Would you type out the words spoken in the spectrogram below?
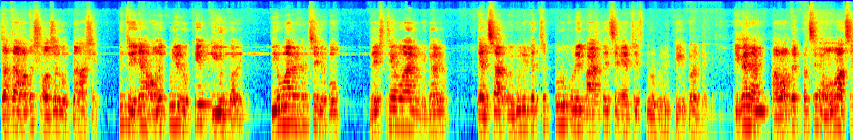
যাতে আমাদের সহজে রোগ না আসে। কিন্তু এটা অনেকগুলি রোগকে কিউর করে। টিউমারের ক্ষেত্রে এরকম ব্রেস্ট টিউমার লিভার ক্যান্সার, ওইগুলির ক্ষেত্রে পুরোপুরি ফার্স্ট স্টেজ পুরোপুরি কিউর করে দেয়। ইভেন আমাদের কাছে এমনও আছে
